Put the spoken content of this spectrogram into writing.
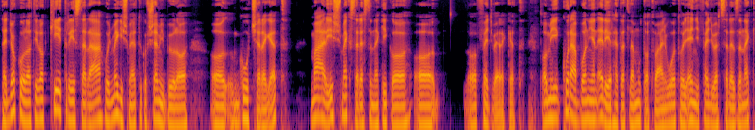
tehát gyakorlatilag két része rá, hogy megismertük a semmiből a, a gótsereget, már is megszerezte nekik a, a, a fegyvereket. Ami korábban ilyen elérhetetlen mutatvány volt, hogy ennyi fegyvert szerezzenek,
